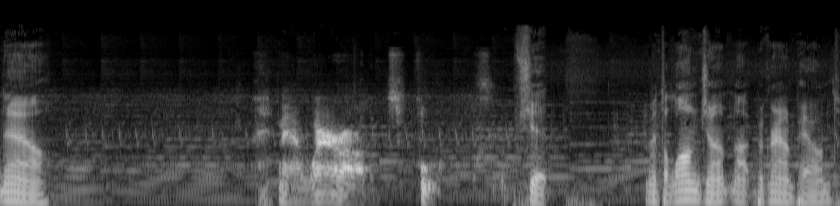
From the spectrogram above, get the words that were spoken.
Now, now, where are those fools? shit. I meant the long jump, not the ground pound.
